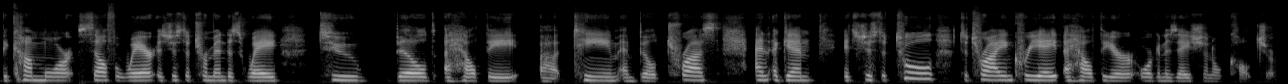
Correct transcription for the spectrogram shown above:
become more self aware is just a tremendous way to build a healthy uh, team and build trust. And again, it's just a tool to try and create a healthier organizational culture.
